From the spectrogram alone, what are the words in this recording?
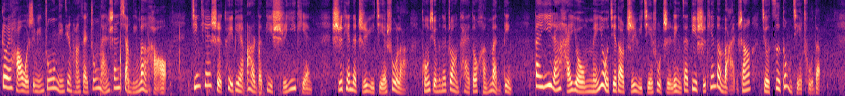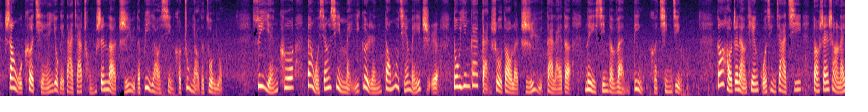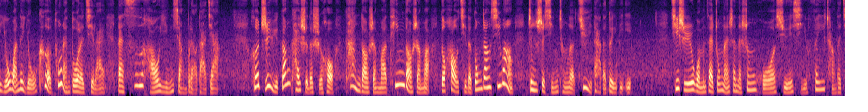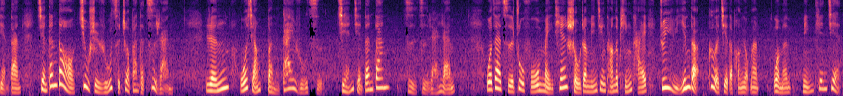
各位好，我是明珠，明镜堂在终南山向您问好。今天是蜕变二的第十一天，十天的止语结束了，同学们的状态都很稳定，但依然还有没有接到止语结束指令，在第十天的晚上就自动解除的。上午课前又给大家重申了止语的必要性和重要的作用。虽严苛，但我相信每一个人到目前为止都应该感受到了止语带来的内心的稳定和清静。刚好这两天国庆假期，到山上来游玩的游客突然多了起来，但丝毫影响不了大家。和止语刚开始的时候，看到什么、听到什么都好奇的东张西望，真是形成了巨大的对比。其实我们在终南山的生活学习非常的简单，简单到就是如此这般的自然。人，我想本该如此，简简单单，自自然然。我在此祝福每天守着明镜堂的平台追语音的各界的朋友们，我们明天见。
